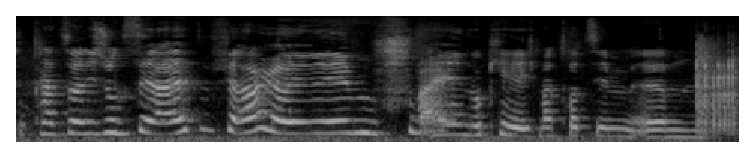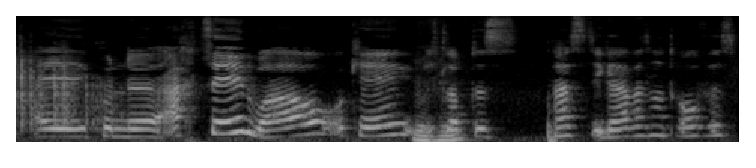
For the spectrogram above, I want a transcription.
Du kannst doch nicht uns den alten Fergal nehmen, Schwein. Okay, ich mach trotzdem ähm, Heilkunde 18. Wow, okay. Ich Mhm. glaube, das passt, egal was noch drauf ist.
